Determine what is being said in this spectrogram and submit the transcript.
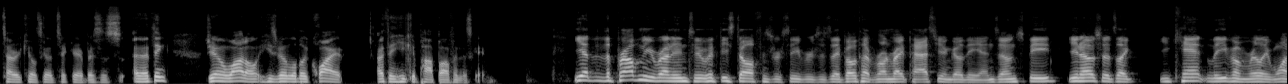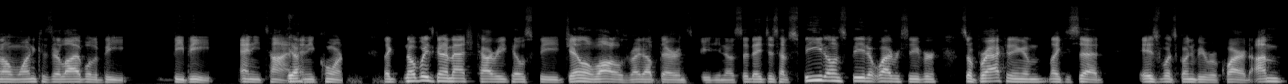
Tyreek Hill's going to take care of business. And I think Jaylen Waddle, he's been a little bit quiet. I think he could pop off in this game. Yeah, the problem you run into with these Dolphins receivers is they both have run right past you and go the end zone speed. You know, so it's like you can't leave them really one on one because they're liable to beat be beat anytime, yeah. any corner. Like nobody's going to match Tyreek Hill's speed. Jaylen Waddle's right up there in speed. You know, so they just have speed on speed at wide receiver. So bracketing them, like you said, is what's going to be required. I'm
